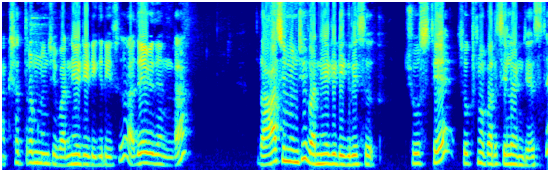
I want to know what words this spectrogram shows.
నక్షత్రం నుంచి వన్ ఎయిటీ డిగ్రీస్ అదేవిధంగా రాశి నుంచి వన్ ఎయిటీ డిగ్రీస్ చూస్తే సూక్ష్మ పరిశీలన చేస్తే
